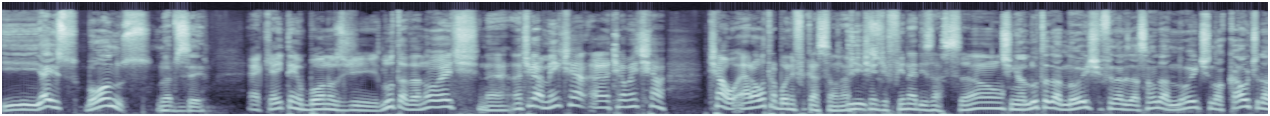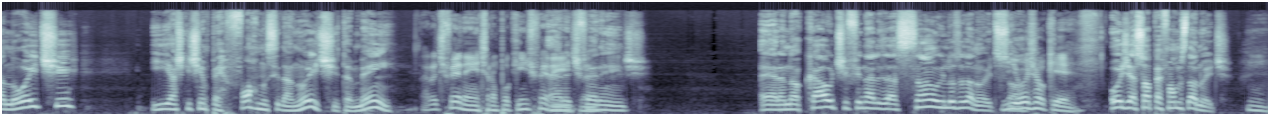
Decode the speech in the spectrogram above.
E é isso, bônus no Uhum. UFC. É que aí tem o bônus de luta da noite, né? Antigamente, antigamente tinha, tinha era outra bonificação, né? Acho que tinha de finalização. Tinha luta da noite, finalização da noite, nocaute da noite e acho que tinha performance da noite também. Era diferente, era um pouquinho diferente. Era né? Era nocaute, finalização e luta da noite. Só. E hoje é o quê? Hoje é só performance da noite. Hum.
